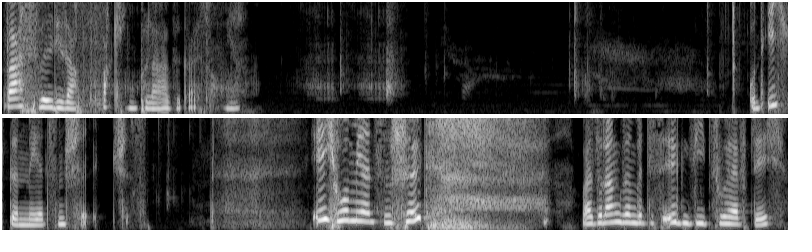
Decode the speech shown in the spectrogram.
Was will dieser fucking Plagegeist von mir? Und ich gönne mir jetzt ein Schild. Tschüss. Ich hole mir jetzt ein Schild. Weil so langsam wird es irgendwie zu heftig.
